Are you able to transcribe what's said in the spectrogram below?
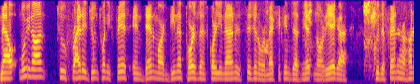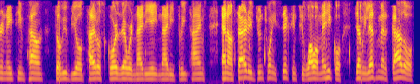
Now, moving on to Friday, June 25th in Denmark, Dina Thorslund scored a unanimous decision over Mexican Jasseth Noriega to defend her 118-pound WBO title. Scores there were 98, 93 times. And on Saturday, June 26th in Chihuahua, Mexico, Yamilet Mercado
